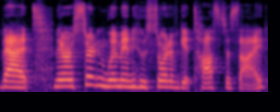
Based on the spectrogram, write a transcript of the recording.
that there are certain women who sort of get tossed aside.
